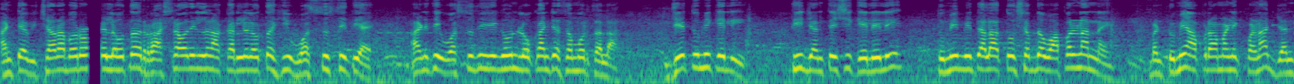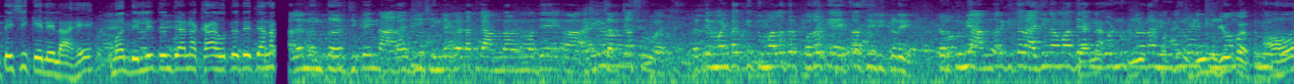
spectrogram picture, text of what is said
आणि त्या विचाराबरोबरलेलं होतं राष्ट्रवादीला नाकारलेलं होतं ही वस्तुस्थिती आहे. आणि ती वस्तुस्थिती घेऊन लोकांच्या समोर चला. जे तुम्ही केली ती जनतेशी केलेली तुम्ही मी त्याला तो शब्द वापरणार नाही. पण तुम्ही अप्रामाणिकपणा जनतेशी केलेला आहे. मग दिल्लीतून त्यांना काय होतं ते त्यांना आल्यानंतर जी काही नाराजी शिंदे गटातल्या आमदारांमध्ये अशी चर्चा सुरू आहे. तर ते म्हणतात की तुम्हाला जर परत यायचं असेल इकडे तर तुम्ही आमदारकीचा राजीनामा द्या निवडणूक अहो.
